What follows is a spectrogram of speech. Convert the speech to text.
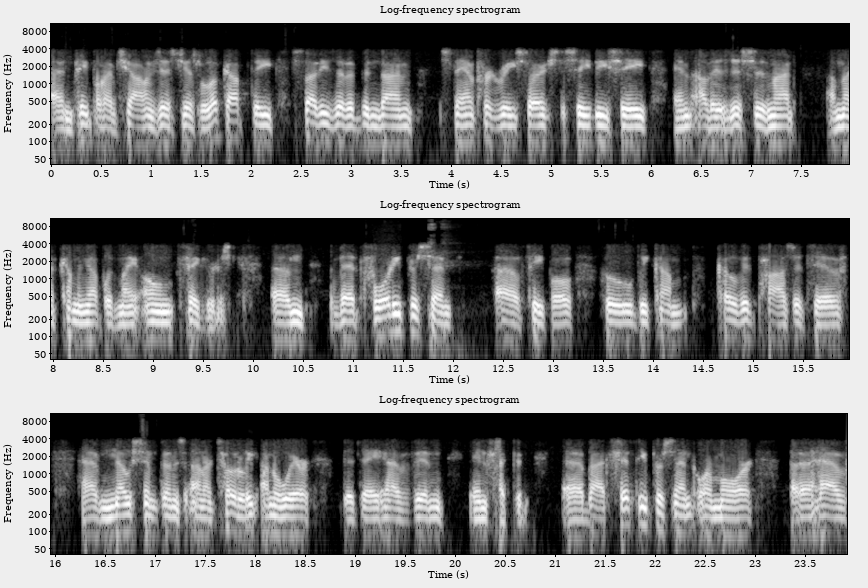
and people have challenges. Just look up the studies that have been done, Stanford Research, the CDC, and others. This is not. I'm not coming up with my own figures. Um, that 40 percent of people who become COVID positive, have no symptoms, and are totally unaware that they have been infected. Uh, about 50% or more uh, have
